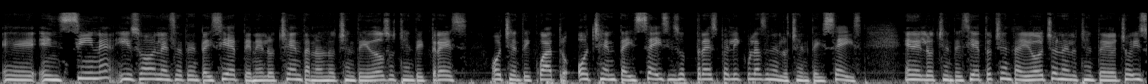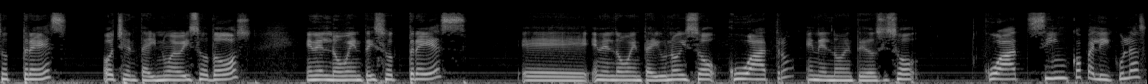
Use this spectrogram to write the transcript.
eh, en cine hizo en el 77, en el 80, en el 82, 83, 84, 86, hizo tres películas en el 86. En el 87, 88, en el 88 hizo tres, 89 hizo dos, en el 90 hizo tres. Eh, en el 91 hizo cuatro, en el 92 hizo cuatro, cinco películas,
